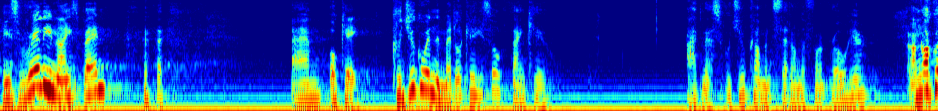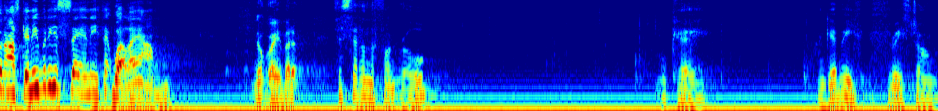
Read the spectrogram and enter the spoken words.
He's really nice, Ben. um, okay, could you go in the middle, Kehiso? Thank you. Agnes, would you come and sit on the front row here? I'm not going to ask anybody to say anything. Well, I am. Don't worry about it. Just sit on the front row. Okay. And give me three strong.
